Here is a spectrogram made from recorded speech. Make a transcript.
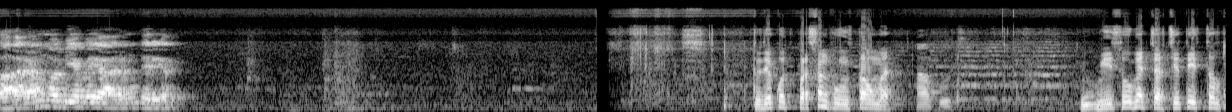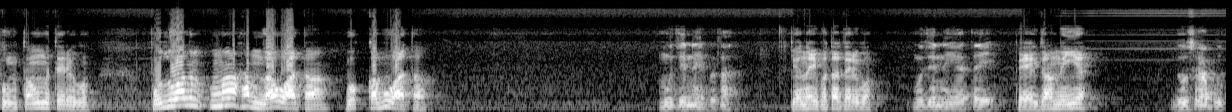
आ रहा हूँ अभी अभी आ रहा हूँ तेरे घर। तुझे कुछ प्रश्न पूछता हूँ मैं। हाँ पूछ। विश्व के चर्चित स्थल पूछता हूँ मैं तेरे को। पुलवामा हमला हुआ था वो कब हुआ था? मुझे नहीं पता। क्यों नहीं पता तेरे को? मुझे नहीं आता ये। तो एग्ज़ाम नहीं है? दूसरा पूछ।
